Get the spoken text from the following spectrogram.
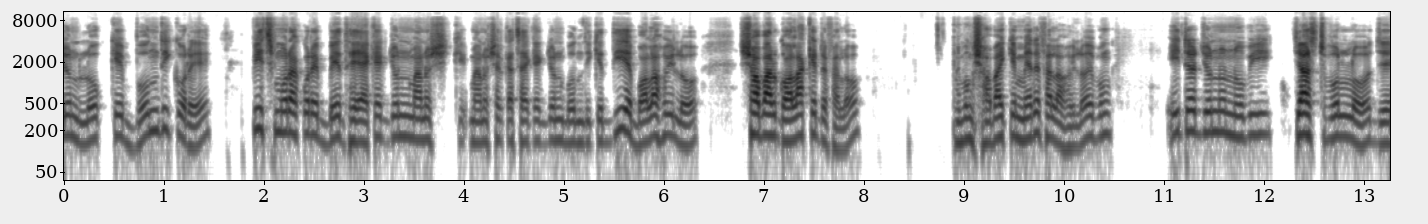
জন লোককে বন্দি করে পিছমোড়া করে বেঁধে এক একজন মানুষকে মানুষের কাছে এক একজন বন্দিকে দিয়ে বলা হইল, "সবার গলা কেটে ফেলো" এবং সবাইকে মেরে ফেলা হইল এবং এইটার জন্য নবী জাস্ট বলল যে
